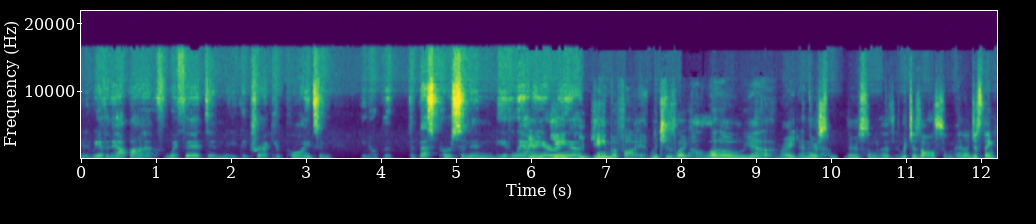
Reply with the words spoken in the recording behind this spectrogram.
And we have an app on with it, and you can track your points and you know the, the best person in the Atlanta you, area. game, you gamify it, which is like, hello, yeah, right. And there's Yeah. some, there's some, which is awesome. And I just think,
